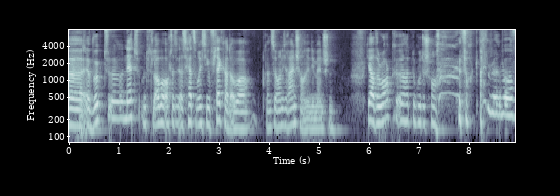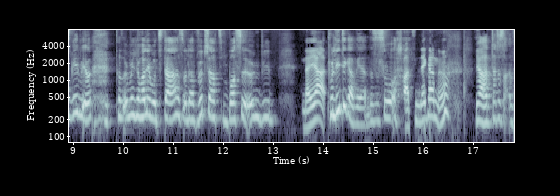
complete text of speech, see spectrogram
Äh, also. Er wirkt äh, nett und ich glaube auch, dass er das Herz am richtigen Fleck hat, aber kannst ja auch nicht reinschauen in die Menschen ja, The Rock äh, hat eine gute Chance. ist auch geil, über was reden wir? Dass irgendwelche Hollywood-Stars oder Wirtschaftsbosse irgendwie naja, Politiker werden. Das ist so. Schwarzenegger, ne? Ja, das ist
